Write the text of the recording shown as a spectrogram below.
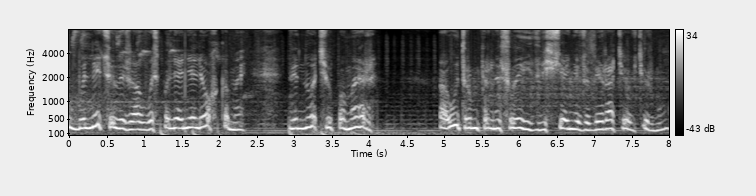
у больниці лежав, воспалення легкими. Він ночі помер, а утром принесли звіщення забирати його в тюрму.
